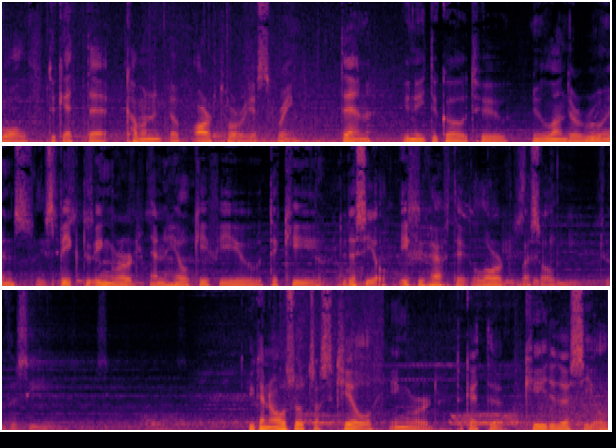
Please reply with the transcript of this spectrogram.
Wolf to get the Covenant of Artorias ring. Then you need to go to New Londo Ruins, speak to Ingward, and he'll give you the key to the seal if you have the Lord Vessel. to the seal. You can also just kill Ingward to get the key to the seal.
